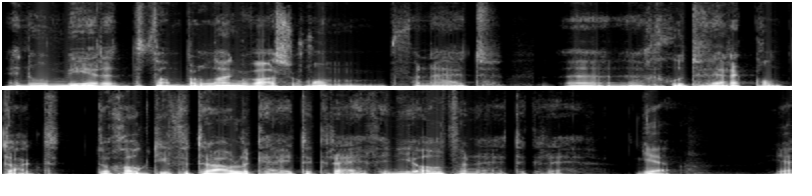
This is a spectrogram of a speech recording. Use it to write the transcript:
En hoe meer het van belang was om vanuit uh, een goed werkcontact toch ook die vertrouwelijkheid te krijgen en die openheid te krijgen. Ja, ja.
